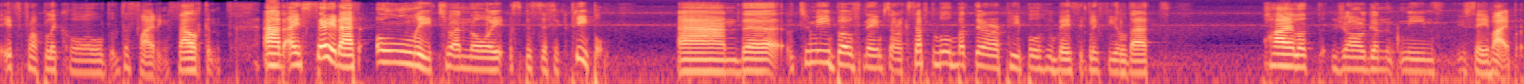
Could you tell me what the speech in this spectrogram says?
it's properly called, the Fighting Falcon. And I say that only to annoy specific people. And uh, to me, both names are acceptable, but there are people who basically feel that pilot jargon means you say Viper.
